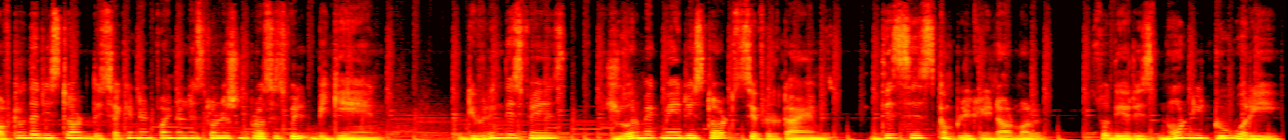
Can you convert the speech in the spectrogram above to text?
after the restart, the second and final installation process will begin. During this phase, your Mac may restart several times. This is completely normal, so there is no need to worry.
